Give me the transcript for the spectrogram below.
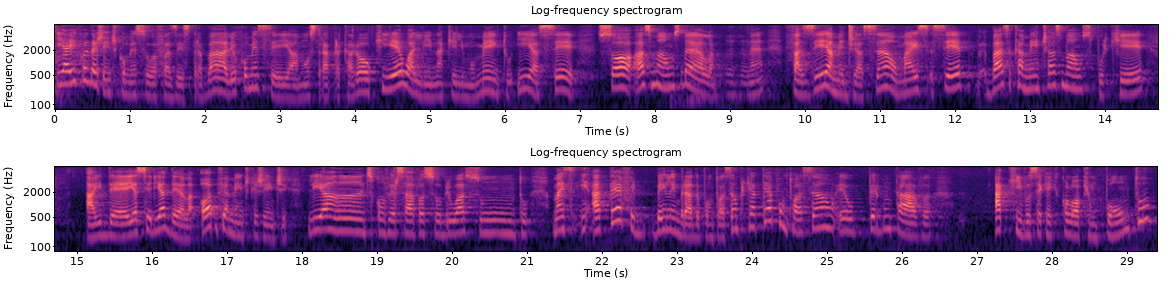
E aí, quando a gente começou a fazer esse trabalho, eu comecei a mostrar para Carol que eu ali naquele momento ia ser só as mãos dela, uhum. né? Fazer a mediação, mas ser basicamente as mãos, porque a ideia seria dela. Obviamente que a gente lia antes, conversava sobre o assunto, mas até foi bem lembrada a pontuação, porque até a pontuação eu perguntava: aqui você quer que coloque um ponto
